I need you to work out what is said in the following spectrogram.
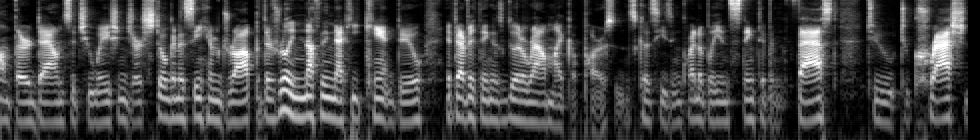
on third down situations. You're still going to see him drop, but there's really nothing that he can't do if everything is good around Micah Parsons because he's incredibly instinctive and fast to to crash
